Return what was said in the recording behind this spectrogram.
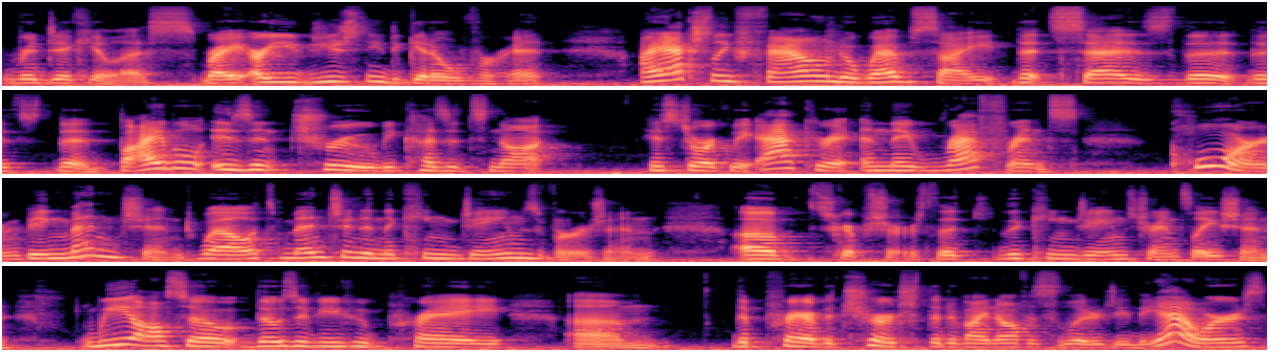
ridiculous, right? Are you you just need to get over it? I actually found a website that says the the, the Bible isn't true because it's not historically accurate and they reference corn being mentioned? Well, it's mentioned in the King James version of scriptures, the, the King James translation. We also, those of you who pray um, the prayer of the church, the divine office, the liturgy of the hours,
